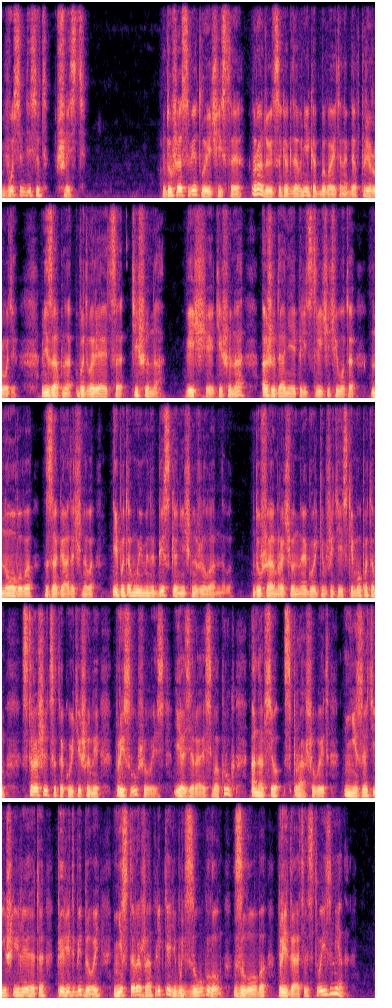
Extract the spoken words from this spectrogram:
86. Душа светлая и чистая, радуется, когда в ней, как бывает иногда в природе, внезапно выдворяется тишина, вещая тишина, ожидание перед встречей чего-то нового, загадочного и потому именно бесконечно желанного. Душа, омраченная горьким житейским опытом, страшится такой тишины, прислушиваясь и озираясь вокруг, она все спрашивает, не затишье ли это перед бедой, не сторожат ли где-нибудь за углом злоба, предательство, измена.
